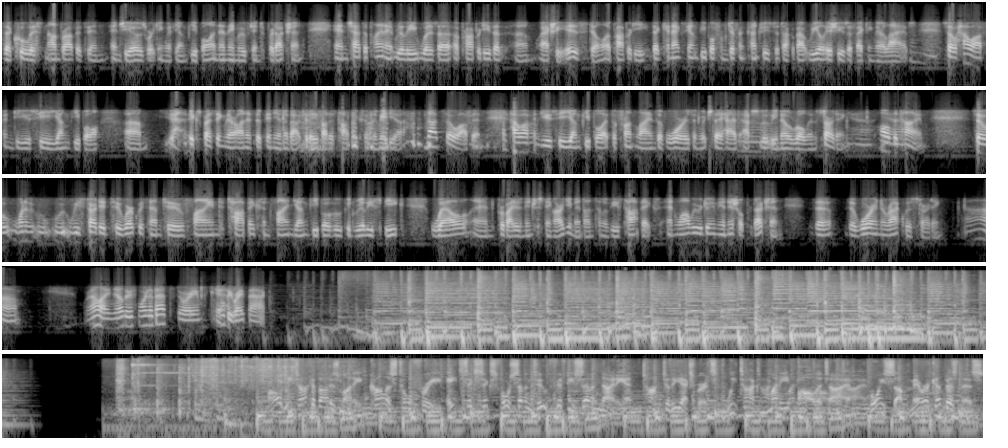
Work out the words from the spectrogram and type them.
the coolest nonprofits in NGOs working with young people, and then they moved into production. And Chat the Planet really was a, a property that um, actually is still a property that connects young people from different countries to talk about real issues affecting their lives. Mm-hmm. So, how often do you see young people um, expressing their honest opinion about today's hottest topics in the media. Not so often. How often do you see young people at the front lines of wars in which they had absolutely no role in starting? Yeah, All yeah. the time. So one of the, we started to work with them to find topics and find young people who could really speak well and provided an interesting argument on some of these topics. And while we were doing the initial production, the the war in Iraq was starting. Ah, well, I know there's more to that story. Yeah. We'll be right back. All we talk about is money. Call us toll free 866 472 5790 and talk to the experts. We talk money all the time. Voice America Business.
